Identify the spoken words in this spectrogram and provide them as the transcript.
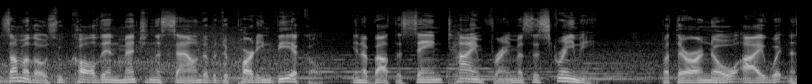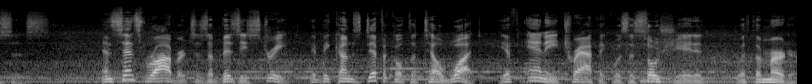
Some of those who called in mention the sound of a departing vehicle in about the same time frame as the screaming, but there are no eyewitnesses. And since Roberts is a busy street, it becomes difficult to tell what, if any, traffic was associated with the murder.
